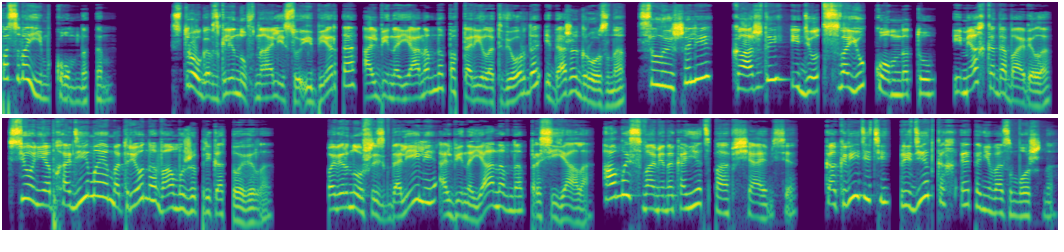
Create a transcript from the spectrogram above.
По своим комнатам. Строго взглянув на Алису и Берта, Альбина Яновна повторила твердо и даже грозно. «Слышали? Каждый идет в свою комнату». И мягко добавила. «Все необходимое Матрена вам уже приготовила». Повернувшись к Далиле, Альбина Яновна просияла. «А мы с вами, наконец, пообщаемся. Как видите, при детках это невозможно».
